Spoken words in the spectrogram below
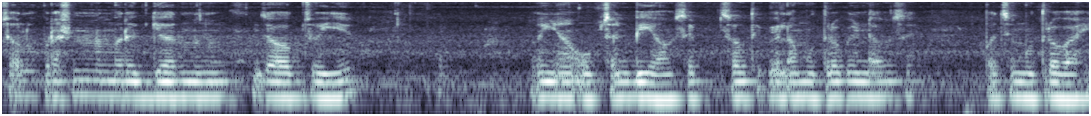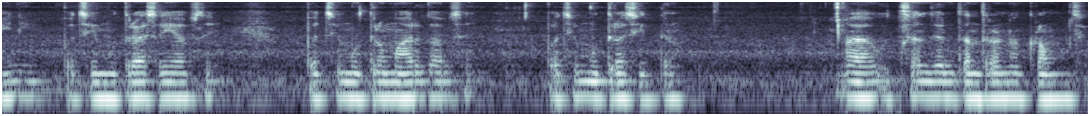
ચાલો પ્રશ્ન નંબર અગિયારનો જવાબ જોઈએ અહીંયા ઓપ્શન બી આવશે સૌથી પહેલાં મૂત્રપિંડ આવશે પછી મૂત્રવાહિની પછી મૂત્રાશય આવશે પછી મૂત્રમાર્ગ આવશે પછી મૂત્રછિદ્ર આ ઉત્સર્જન તંત્રનો ક્રમ છે।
